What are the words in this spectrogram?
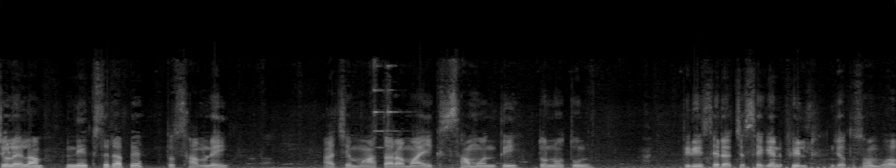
চলে এলাম নেক্সট সেট তো সামনেই আছে মা তারা মাইক, সামন্তী। তো নতুন তিরিশ এটা হচ্ছে সেকেন্ড ফিল্ড যত সম্ভব।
